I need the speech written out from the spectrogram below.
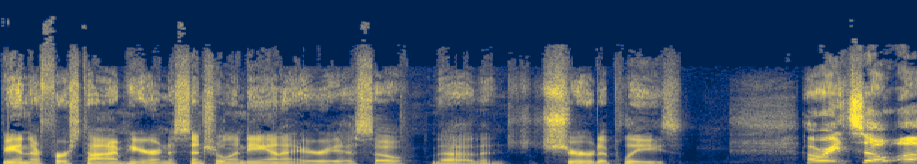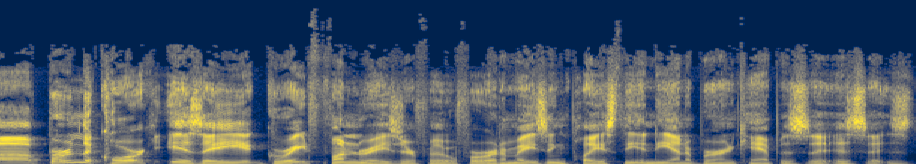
being their first time here in the Central Indiana area. So uh, sure to please. All right, so uh, Burn the Cork is a great fundraiser for for an amazing place, the Indiana Burn Camp. Is is is,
